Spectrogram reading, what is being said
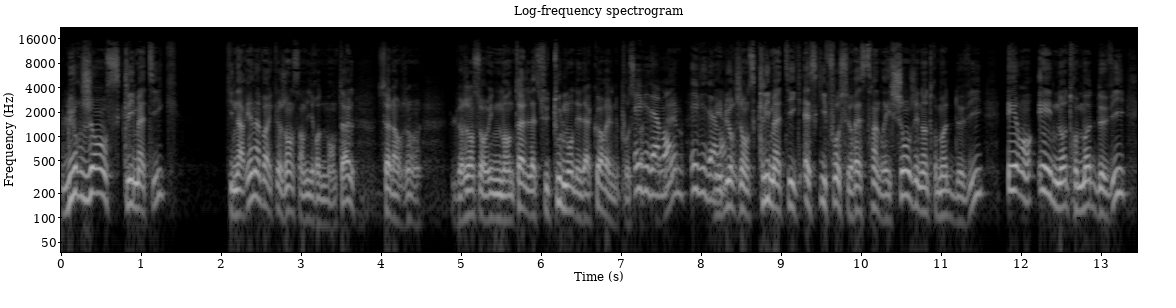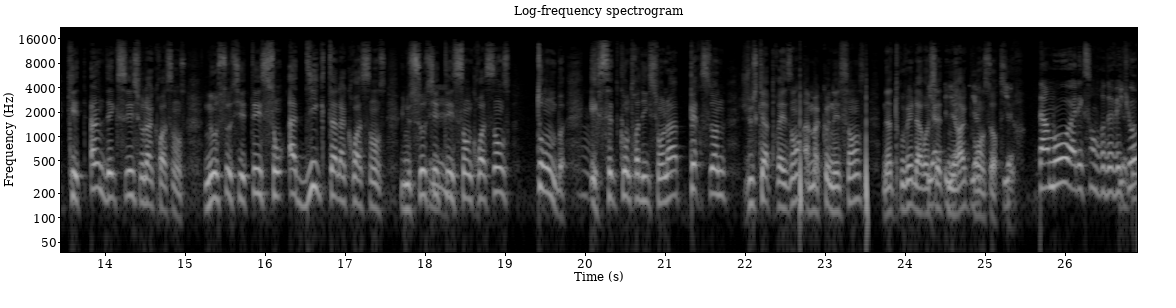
l'urgence climatique qui n'a rien à voir avec l'urgence environnementale. Ça, l'urgence environnementale, là-dessus, tout le monde est d'accord, elle ne pose pas de problème. Évidemment. Mais l'urgence climatique, est-ce qu'il faut se restreindre et changer notre mode de vie et, et, notre mode de vie qui est indexé sur la croissance? Nos sociétés sont addictes à la croissance. Une société sans croissance tombe. Hmm. Et cette contradiction-là, personne, jusqu'à présent, à ma connaissance, n'a trouvé la recette miracle pour en sortir. D'un mot, Alexandre Devecchio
